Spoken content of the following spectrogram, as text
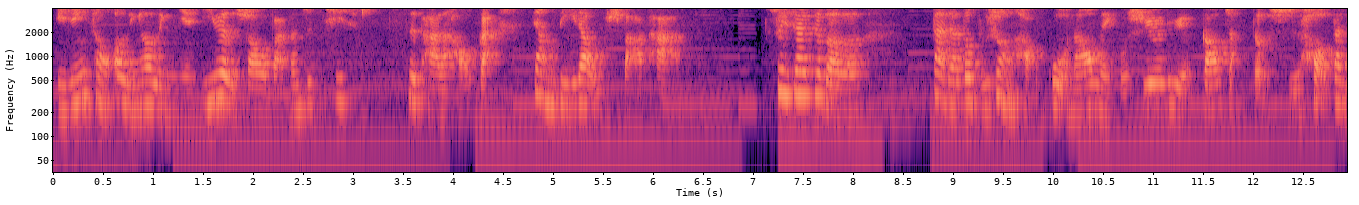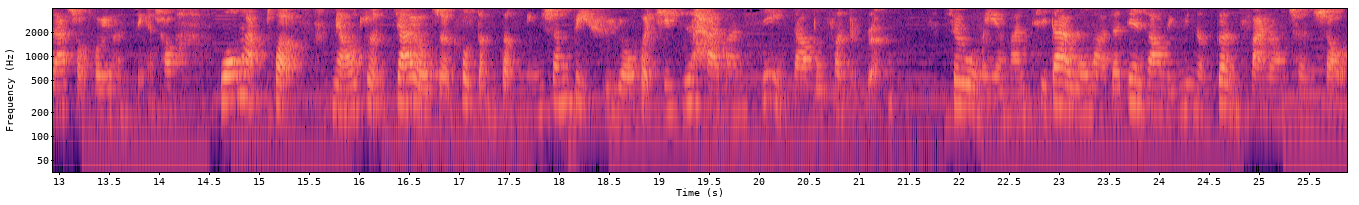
已经从二零二零年一月的时候百分之七十四趴的好感，降低到五十八趴。所以在这个大家都不是很好过，然后美国失业率也高涨的时候，大家手头也很紧的时候，Walmart Plus 瞄准加油折扣等等民生必须优惠，其实还蛮吸引大部分的人。所以我们也蛮期待沃尔玛在电商领域能更繁荣成熟。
